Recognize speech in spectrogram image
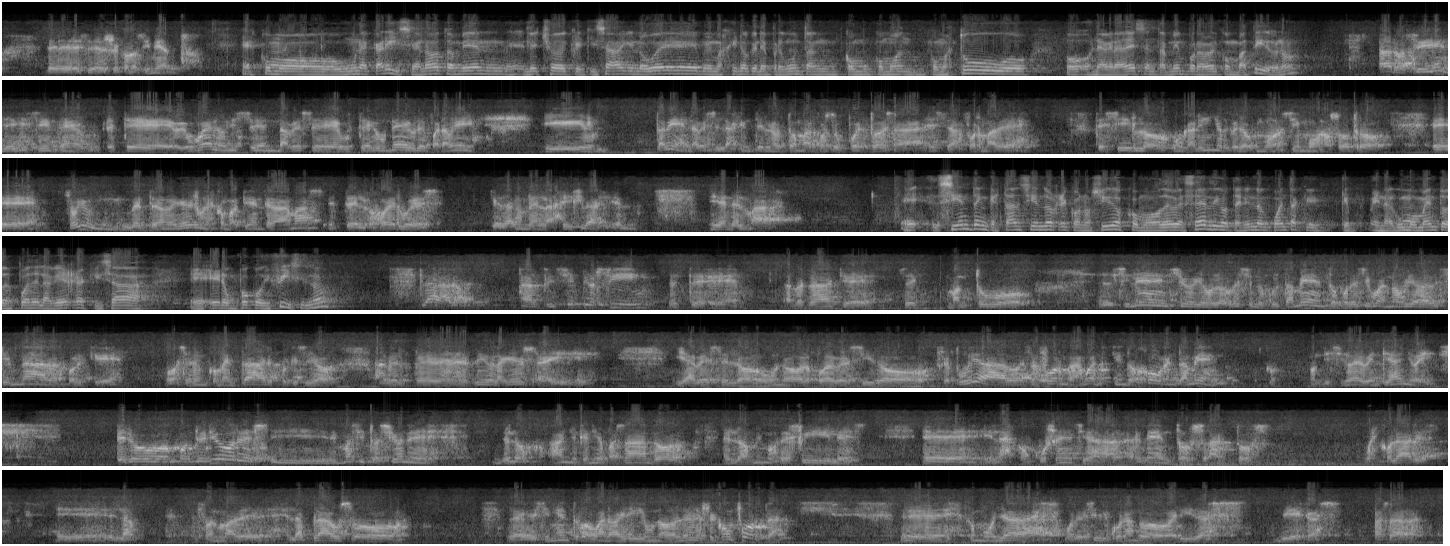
eh, ese reconocimiento. Es como una caricia, ¿no? También el hecho de que quizás alguien lo ve, me imagino que le preguntan cómo, cómo, cómo estuvo, o, le agradecen también por haber combatido, ¿no? Claro, sí, sí, sí. Eh, este, bueno, dicen a veces usted es un héroe para mí y está bien, a veces la gente no toma, por supuesto, esa, esa forma de, decirlo con cariño, pero como decimos nosotros, eh, soy un veterano de guerra, un excombatiente nada más, este, los héroes quedaron en las islas y en, y en el mar. Eh, ¿Sienten que están siendo reconocidos como debe ser, digo, teniendo en cuenta que, que en algún momento después de la guerra quizás eh, era un poco difícil, ¿no? Claro, al principio sí, este, la verdad que se mantuvo el silencio y o a veces el ocultamiento, por decir, bueno, no voy a decir nada porque, o hacer un comentario, porque si yo, haber perdido la guerra y, y a veces lo, uno lo puede haber sido repudiado de esa forma, bueno, siendo joven también, con, 19, 20 años, y, pero posteriores y demás situaciones de los años que han ido pasando, en los mismos desfiles, eh, en las concurrencias, eventos, actos o escolares, eh, la, forma del aplauso, el agradecimiento, bueno, ahí uno le reconforta, eh, como ya, por decir, curando heridas viejas, pasadas.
